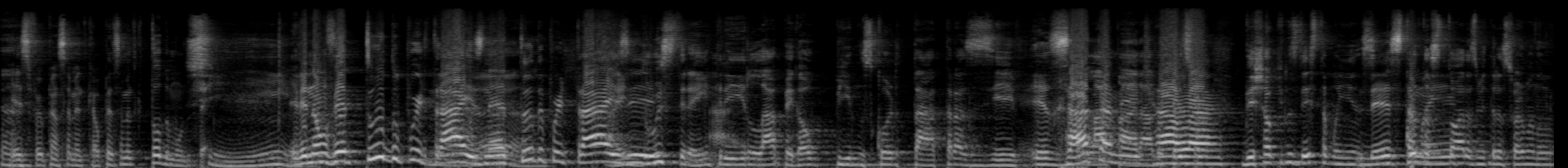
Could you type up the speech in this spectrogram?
Ah. Esse foi o pensamento, que é o pensamento que todo mundo tem. Sim. Ele não vê tudo por trás, não. né? Tudo por trás. A e... indústria entre ah. ir lá, pegar o pinos, cortar, trazer. Exatamente. Ralar, Deixar o pinos desse tamanho. Assim. Desse Quantas tamanho. toras me transforma no.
